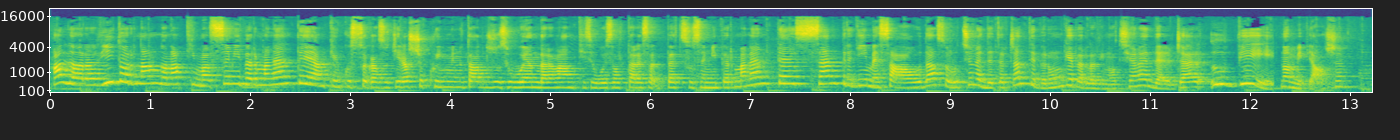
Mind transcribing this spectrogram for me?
Allora ritornando un attimo al semi permanente anche in questo caso ti lascio qui il minutaggio se vuoi andare avanti se vuoi saltare il pezzo semi permanente sempre di Mesauda soluzione detergente per unghie per la rimozione del gel UV non mi piace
